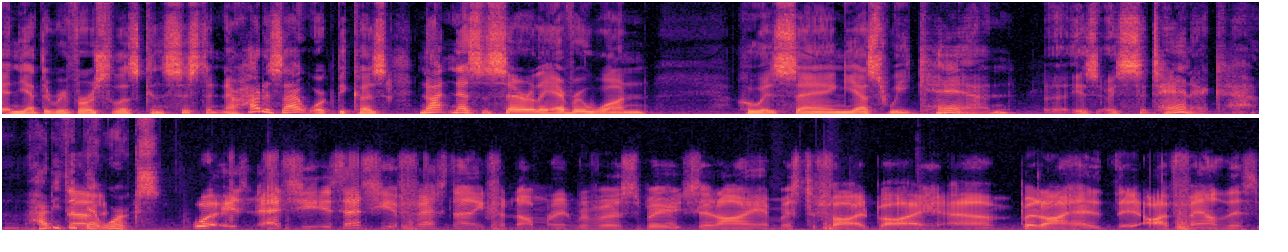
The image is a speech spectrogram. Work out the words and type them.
and yet the reversal is consistent. Now, how does that work? Because not necessarily everyone who is saying yes, we can uh, is, is satanic. How do you think No. that works? Well, it's actually it's actually a fascinating phenomenon in reverse speech that I am mystified by. Um, but I had I've found this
